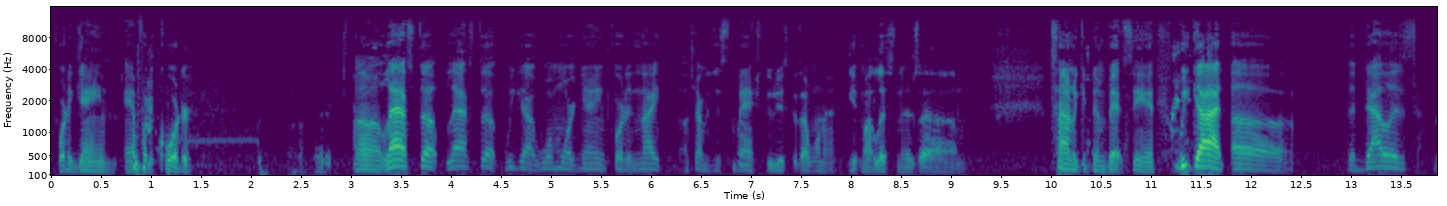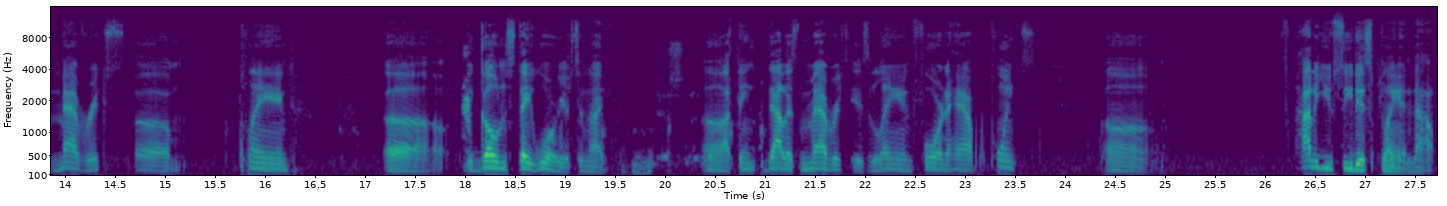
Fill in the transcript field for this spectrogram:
for the game and for the quarter. Uh, last up, last up, we got one more game for tonight. I'm trying to just smash through this because I want to get my listeners um, time to get them bets in. We got uh, the Dallas Mavericks um, playing uh, the Golden State Warriors tonight. Uh, I think Dallas Mavericks is laying four and a half points. Um, how do you see this playing out?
